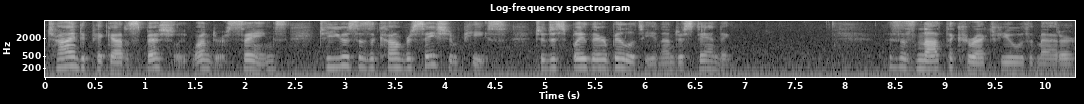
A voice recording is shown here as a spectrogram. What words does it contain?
trying to pick out especially wondrous sayings to use as a conversation piece to display their ability and understanding. This is not the correct view of the matter.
